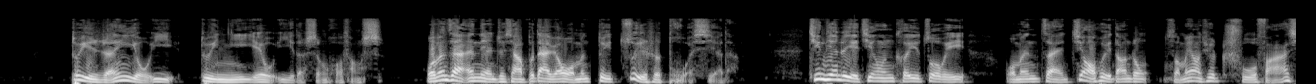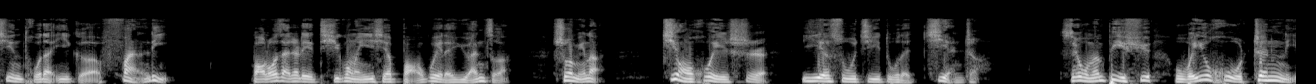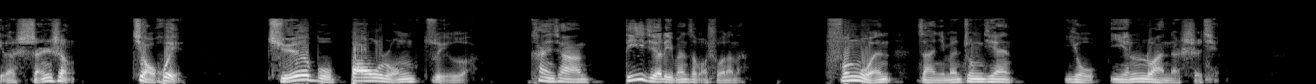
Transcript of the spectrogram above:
对人有益、对你也有益的生活方式。我们在恩典之下，不代表我们对罪是妥协的。今天这些经文可以作为我们在教会当中怎么样去处罚信徒的一个范例。保罗在这里提供了一些宝贵的原则，说明了教会是耶稣基督的见证，所以我们必须维护真理的神圣。教会绝不包容罪恶。看一下第一节里面怎么说的呢？风闻在你们中间有淫乱的事情，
